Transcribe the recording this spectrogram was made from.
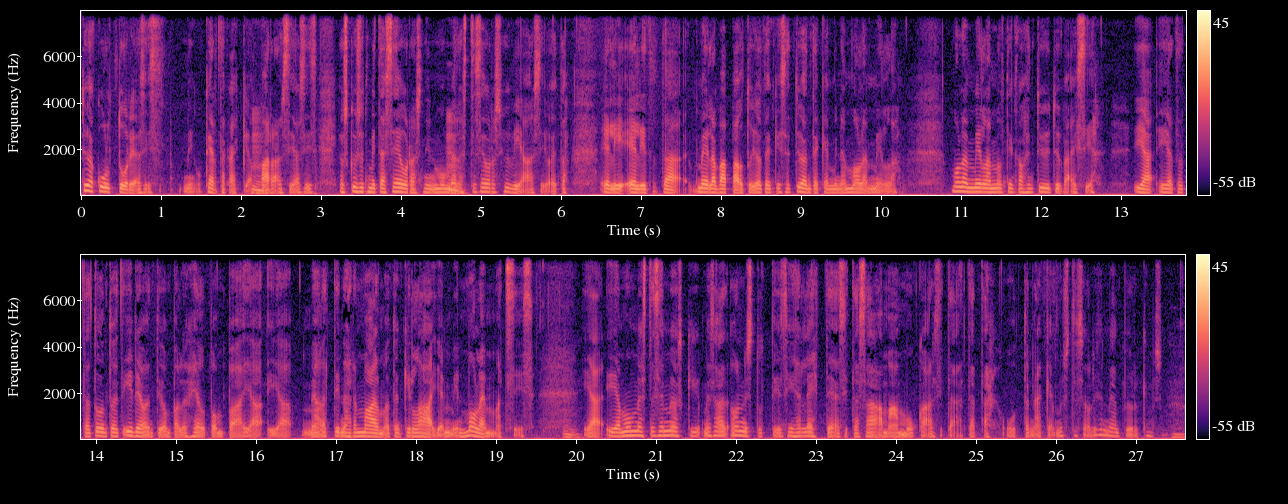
työkulttuuria siis niin kuin kerta kaikkiaan mm. paransi. Ja siis, jos kysyt mitä seurasi, niin mun mm. mielestä seurasi hyviä asioita. Eli, eli tota, meillä vapautui jotenkin se työntekeminen molemmilla. Molemmilla me oltiin kauhean tyytyväisiä. Ja, ja tota, tuntui, että ideointi on paljon helpompaa ja, ja me alettiin nähdä maailmaa jotenkin laajemmin, molemmat siis. Mm. Ja, ja mun mielestä se myöskin, me saa, onnistuttiin siihen lehteen sitä saamaan mukaan sitä, tätä uutta näkemystä. Se oli se meidän pyrkimys. Mm.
